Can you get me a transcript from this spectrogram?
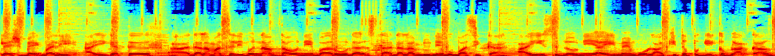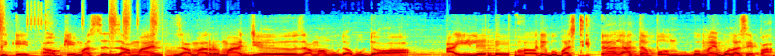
flashback balik. Ai kata uh, dalam masa 5 6 tahun ni baru dah start dalam dunia berbasikal. Ai sebelum ni Ai main bola. Kita pergi ke belakang sikit. Okey, masa zaman zaman remaja, zaman budak-budak ah. Ai lebih pada berbasikal ataupun bermain bola sepak?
